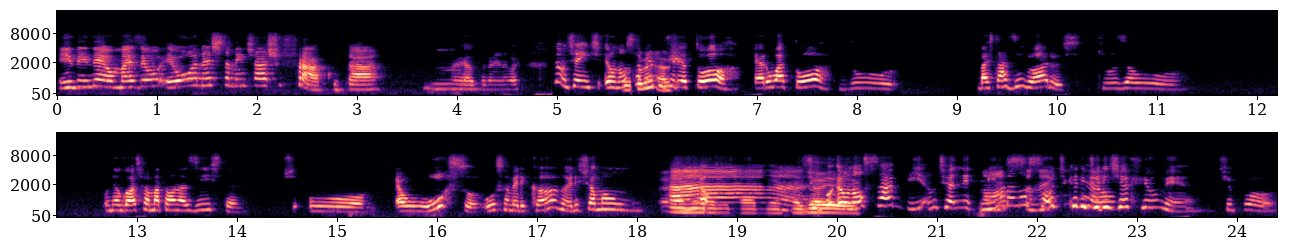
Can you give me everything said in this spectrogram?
entendeu? Mas eu, eu honestamente acho fraco, tá? É, eu também não gosto. Não, gente, eu não eu sabia que o diretor era o ator do Bastardos Inglórios, que usa o, o negócio para matar o nazista. O, é o urso, urso americano, eles chamam. É, ah, tipo, eu não sabia, não tinha nem mínima noção de que ele dirigia filme. Tipo.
